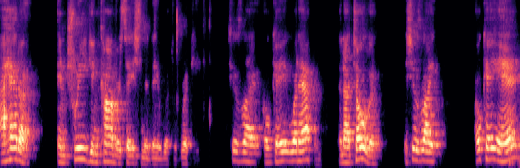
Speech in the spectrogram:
I had a intriguing conversation today with the rookie. She was like, okay, what happened? And I told her, and she was like, okay, and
